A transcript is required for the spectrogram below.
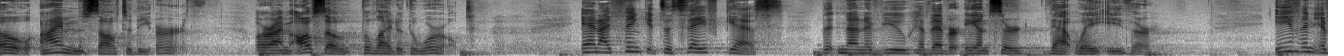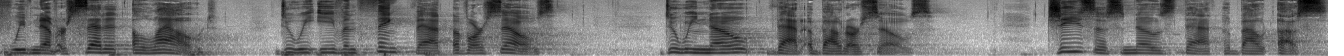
Oh, I'm the salt of the earth, or I'm also the light of the world. And I think it's a safe guess that none of you have ever answered that way either. Even if we've never said it aloud, do we even think that of ourselves? Do we know that about ourselves? Jesus knows that about us.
